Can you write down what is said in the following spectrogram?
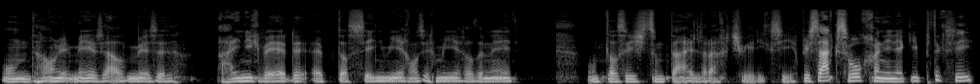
und habe mit mir selber müssen einig werden, ob das Sinn mich, was ich mich oder nicht. Und das ist zum Teil recht schwierig gewesen. Ich war sechs Wochen in Ägypten gewesen,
